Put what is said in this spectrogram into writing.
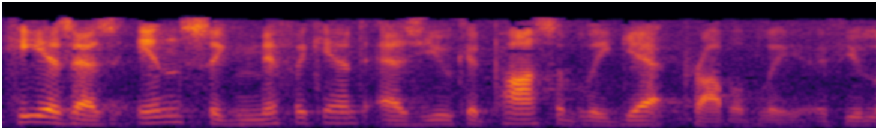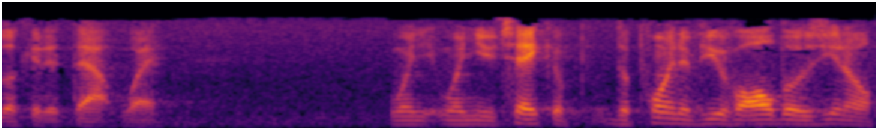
he is as insignificant as you could possibly get, probably, if you look at it that way. when, when you take a, the point of view of all those, you know,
